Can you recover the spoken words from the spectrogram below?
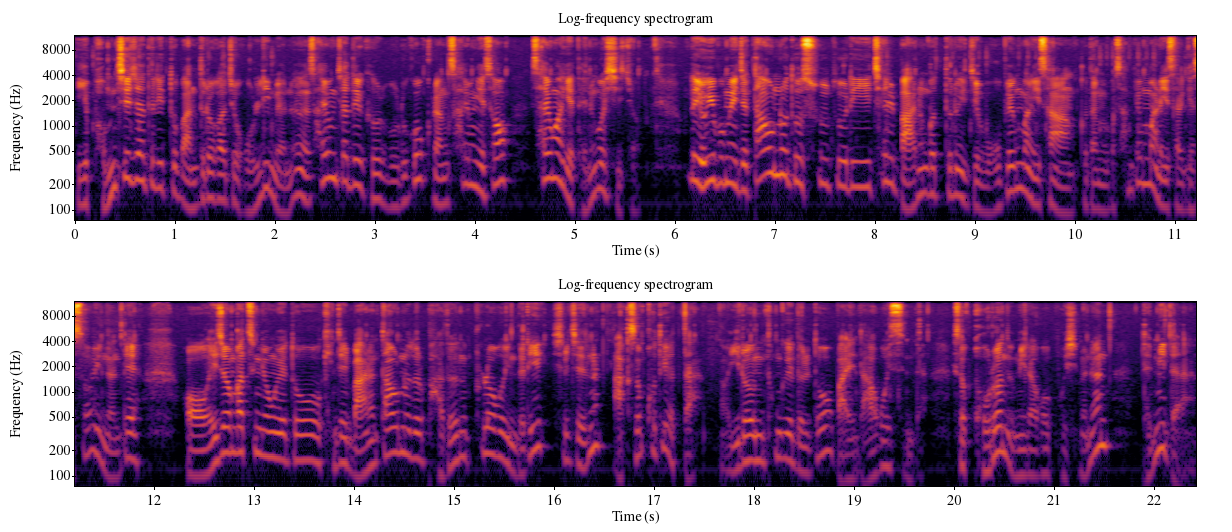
이게 범죄자들이 또 만들어 가지고 올리면은 사용자들이 그걸 모르고 그냥 사용해서 사용하게 되는 것이죠. 근데 여기 보면 이제 다운로드 수들이 제일 많은 것들은 이제 뭐 500만 이상, 그 다음에 뭐 300만 이상 이렇게 써 있는데, 어, 예전 같은 경우에도 굉장히 많은 다운로드를 받은 플러그인들이 실제는 악성 코드였다. 어, 이런 통계들도 많이 나오고 있습니다. 그래서 그런 의미라고 보시면 됩니다.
